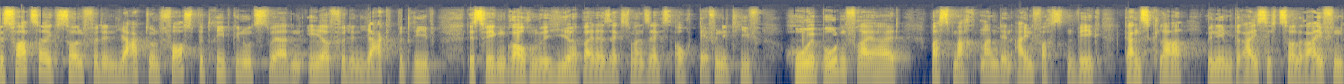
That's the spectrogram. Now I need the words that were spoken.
Das Fahrzeug soll für den Jagd- und Forstbetrieb genutzt werden, eher für den Jagdbetrieb. Deswegen brauchen wir hier bei der 6x6 auch definitiv hohe Bodenfreiheit. Was macht man den einfachsten Weg? Ganz klar, wir nehmen 30 Zoll Reifen,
